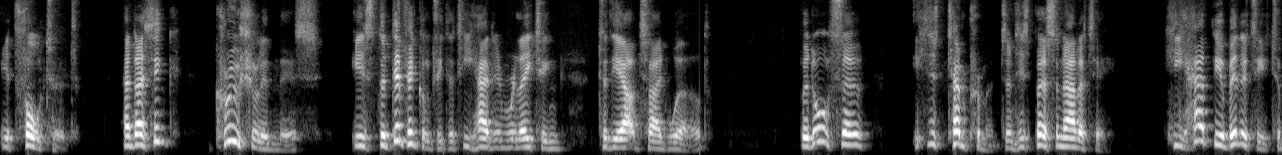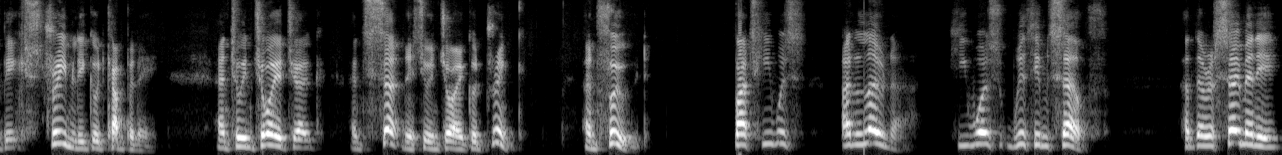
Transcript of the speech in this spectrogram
it faltered. And I think crucial in this is the difficulty that he had in relating to the outside world, but also his temperament and his personality. He had the ability to be extremely good company and to enjoy a joke and certainly to enjoy a good drink and food. But he was a loner. He was with himself. And there are so many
